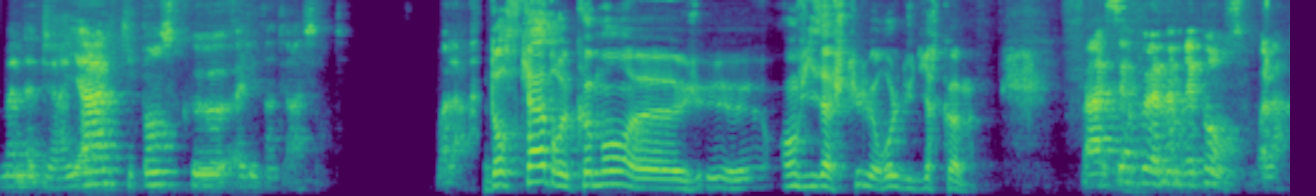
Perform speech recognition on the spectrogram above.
managériale qui pense qu'elle est intéressante. Voilà. Dans ce cadre, comment euh, envisages-tu le rôle du DIRCOM? Bah, C'est un peu la même réponse. Voilà.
